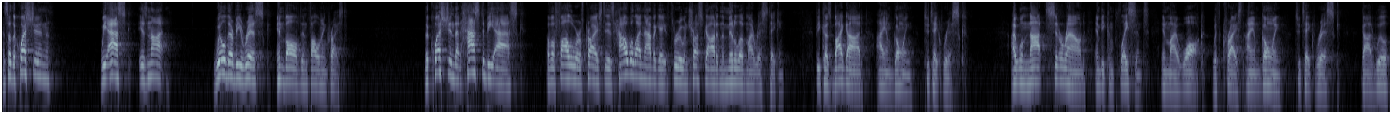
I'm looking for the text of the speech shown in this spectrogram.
And so the question we ask is not will there be risk involved in following Christ? The question that has to be asked of a follower of Christ is how will I navigate through and trust God in the middle of my risk taking? Because by God, I am going to take risk. I will not sit around and be complacent in my walk with Christ. I am going to take risk. God, will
